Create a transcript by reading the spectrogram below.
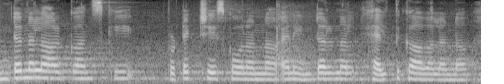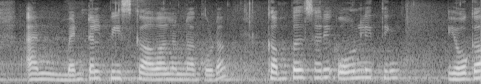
ఇంటర్నల్ ఆర్గాన్స్కి ప్రొటెక్ట్ చేసుకోవాలన్నా అండ్ ఇంటర్నల్ హెల్త్ కావాలన్నా అండ్ మెంటల్ పీస్ కావాలన్నా కూడా కంపల్సరీ ఓన్లీ థింగ్ యోగా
